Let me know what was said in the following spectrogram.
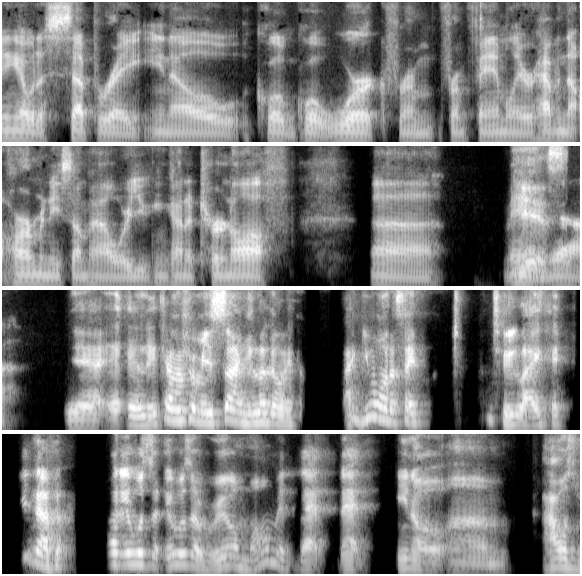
being able to separate, you know, quote unquote work from from family or having that harmony somehow where you can kind of turn off. Uh man, yes. yeah. Yeah. And it coming from your son, you're looking like like you want to say to like, you know, but it was it was a real moment that that, you know, um I was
